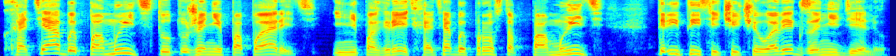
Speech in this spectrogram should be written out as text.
хотя бы помыть, тут уже не попарить и не погреть, хотя бы просто помыть 3000 человек за неделю.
